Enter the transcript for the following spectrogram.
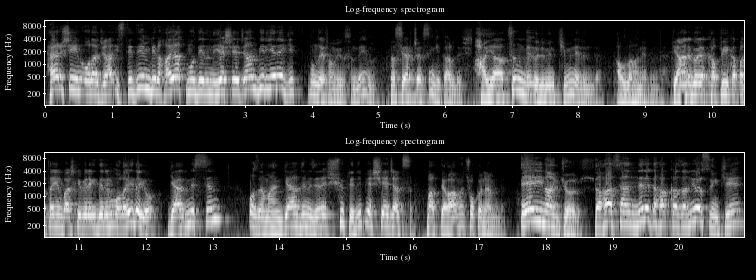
her şeyin olacağı, istediğin bir hayat modelini yaşayacağın bir yere git. Bunu da yapamıyorsun değil mi? Nasıl yapacaksın ki kardeş? Hayatın ve ölümün kimin elinde? Allah'ın elinde. Yani böyle kapıyı kapatayım başka bir yere giderim olayı da yok. Gelmişsin o zaman geldiğimiz yere şükredip yaşayacaksın. Bak devamı çok önemli. Ey nankör! Daha sen nerede hak kazanıyorsun ki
